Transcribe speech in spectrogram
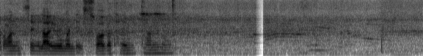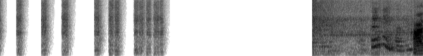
सर्वांचे लाईव्हमध्ये स्वागत आहे मित्रांनो. काय?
